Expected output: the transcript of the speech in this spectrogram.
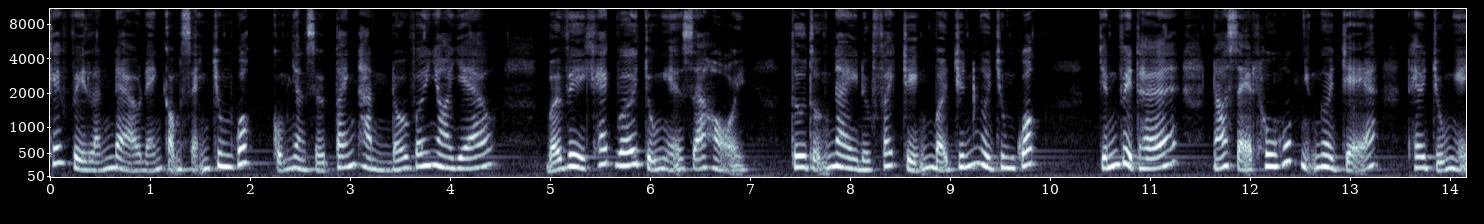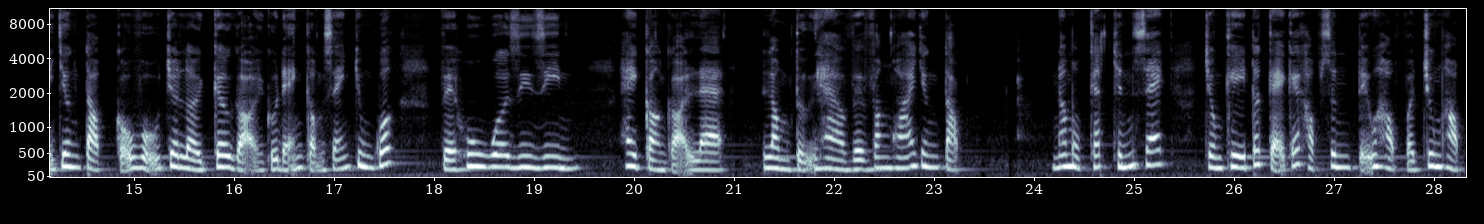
các vị lãnh đạo đảng Cộng sản Trung Quốc cũng dành sự tán thành đối với nho giáo, bởi vì khác với chủ nghĩa xã hội, tư tưởng này được phát triển bởi chính người Trung Quốc. Chính vì thế, nó sẽ thu hút những người trẻ theo chủ nghĩa dân tộc cổ vũ cho lời kêu gọi của đảng Cộng sản Trung Quốc về Huo Zizin, hay còn gọi là lòng tự hào về văn hóa dân tộc. Nói một cách chính xác, trong khi tất cả các học sinh tiểu học và trung học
